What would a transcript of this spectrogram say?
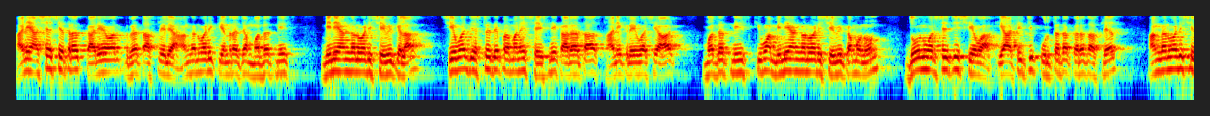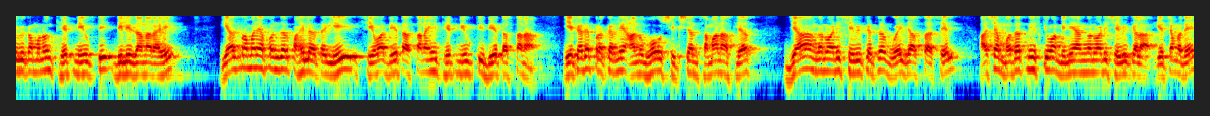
आणि अशा क्षेत्रात कार्यरत असलेल्या अंगणवाडी केंद्राच्या मदतनीस मिनी अंगणवाडी सेविकेला सेवा ज्येष्ठतेप्रमाणे शैक्षणिक अर्हता स्थानिक रहिवासी अट मदतनीस किंवा मिनी अंगणवाडी सेविका म्हणून दोन वर्षाची सेवा या अटीची पूर्तता करत असल्यास अंगणवाडी सेविका म्हणून थेट नियुक्ती दिली जाणार आहे. याचप्रमाणे आपण जर पाहिलं तर ही सेवा देत असताना ही थेट नियुक्ती देत असताना एखाद्या प्रकरणी अनुभव शिक्षण समान असल्यास ज्या अंगणवाडी सेविकेचं वय जास्त असेल अशा मदतनीस किंवा मिनी अंगणवाडी सेविकेला याच्यामध्ये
